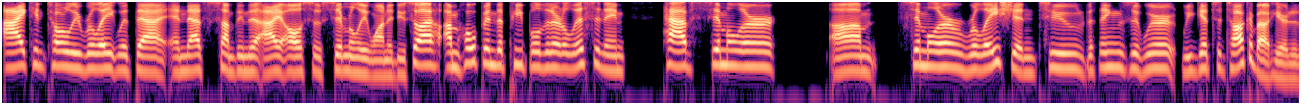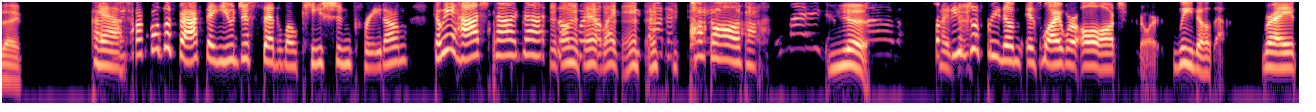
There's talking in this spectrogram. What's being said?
I can totally relate with that. And that's something that I also similarly want to do. So I, I'm hoping the people that are listening have similar, um, similar relation to the things that we're, we get to talk about here today. Uh, Yeah. Can we talk about the fact that you just said location freedom? Can we hashtag that somewhere? like, you Oh, Like, Yeah. um, financial freedom is why we're all entrepreneurs. We know that, right?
